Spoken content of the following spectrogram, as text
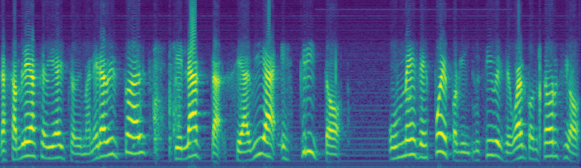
la asamblea se había hecho de manera virtual, que el acta se había escrito un mes después, porque inclusive llegó al consorcio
